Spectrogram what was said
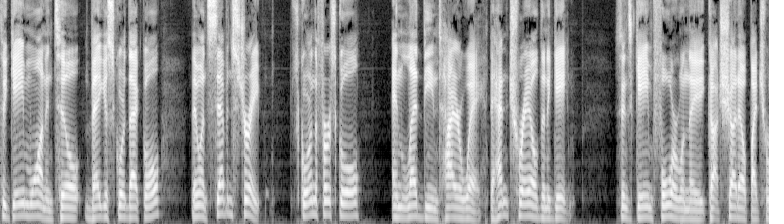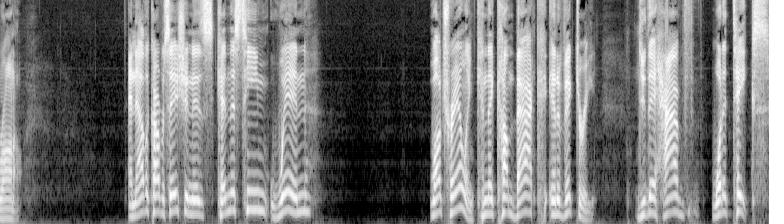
to Game One until Vegas scored that goal. They went seven straight, scoring the first goal and led the entire way. They hadn't trailed in a game since Game Four when they got shut out by Toronto. And now the conversation is can this team win while trailing? Can they come back in a victory? Do they have what it takes?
